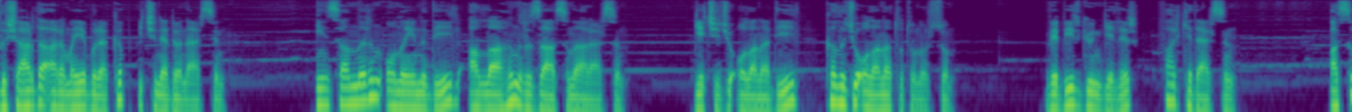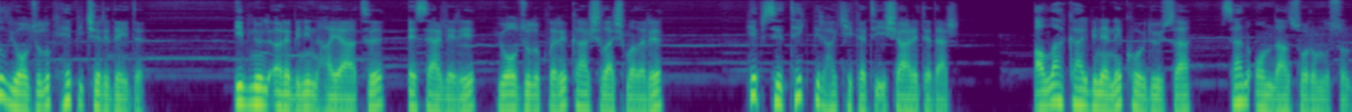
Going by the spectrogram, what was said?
Dışarıda aramayı bırakıp içine dönersin. İnsanların onayını değil Allah'ın rızasını ararsın. Geçici olana değil kalıcı olana tutunursun. Ve bir gün gelir fark edersin. Asıl yolculuk hep içerideydi. İbnül Arabi'nin hayatı, eserleri, yolculukları, karşılaşmaları hepsi tek bir hakikati işaret eder. Allah kalbine ne koyduysa sen ondan sorumlusun.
